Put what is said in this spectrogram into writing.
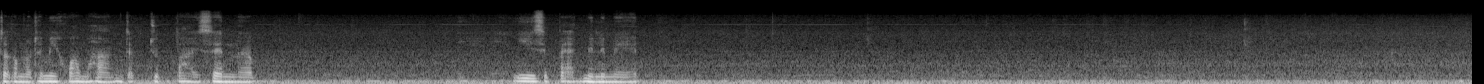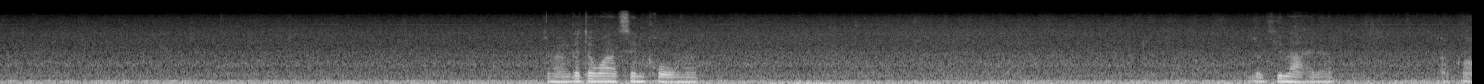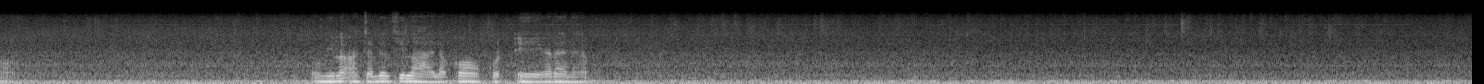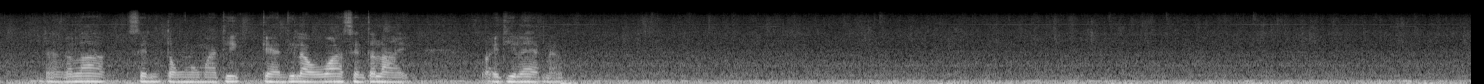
จะกำหนดให้มีความห่างจากจุดปลายเส้นนะครับ 28มิลลิเมตร ก็จะวาดเส้นโค้งนะครับเลือกที่ลายนะครับ แล้วก็ ตรงนี้เราอาจจะเลือกที่ลายแล้วก็กด A ก็ได้นะครับจากนั้นก็ลากเส้นตรงลงมาที่แกนที่เราวาดเซนเตอร์ไลน์ไว้ที่แรกนะครับ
